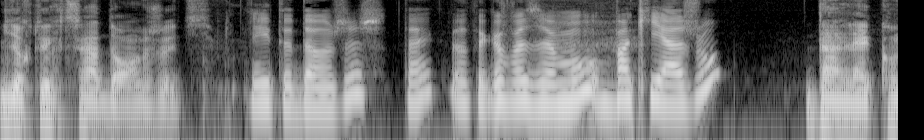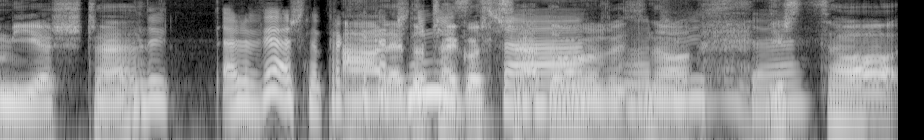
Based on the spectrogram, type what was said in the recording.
I do których trzeba dążyć. i ty dążysz, tak? Do tego poziomu makijażu? Daleko mi jeszcze. No, Ale wiesz, no praktyka Ale do czyni czegoś mistrza. trzeba dążyć, no. oczywiście. Wiesz co?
